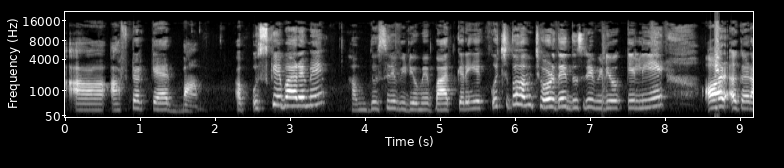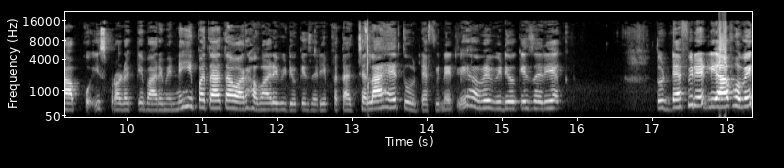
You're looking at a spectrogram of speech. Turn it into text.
आफ्टर केयर बाम अब उसके बारे में हम दूसरे वीडियो में बात करेंगे। कुछ तो हम छोड़ दें दूसरे वीडियो के लिए। और अगर आपको इस प्रोडक्ट के बारे में नहीं पता था और हमारे वीडियो के ज़रिए पता चला है तो डेफिनेटली हमें वीडियो के ज़रिए तो डेफिनेटली आप हमें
